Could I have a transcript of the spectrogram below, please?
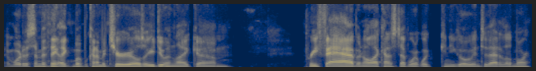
And what are some of the things like what kind of materials are you doing like um, prefab and all that kind of stuff? What, what can you go into that a little more?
